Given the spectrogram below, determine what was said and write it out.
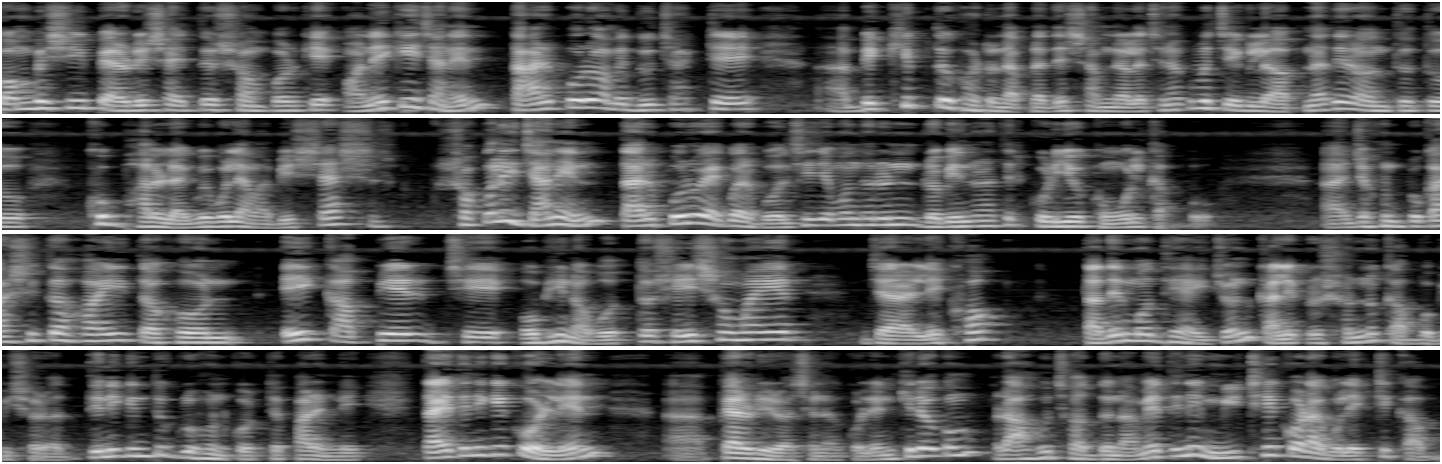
কম বেশি প্যারোডি সাহিত্য সম্পর্কে অনেকেই জানেন। তারপরও আমি দু চারটে বিক্ষিপ্ত ঘটনা আপনাদের সামনে আলোচনা করব, যেগুলো আপনাদের অন্তত খুব ভালো লাগবে বলে আমার বিশ্বাস। সকলেই জানেন, তার তারপরেও একবার বলছি, যেমন ধরুন রবীন্দ্রনাথের কড়িও কোমল কাব্য। যখন প্রকাশিত হয়, তখন এই কাব্যের যে অভিনবত্ব, সেই সময়ের যারা লেখক, তাদের মধ্যে একজন কালীপ্রসন্ন কাব্য বিশরদ। তিনি কিন্তু গ্রহণ করতে পারেননি। তাই তিনি কি করলেন? প্যারোডি রচনা করলেন। কীরকম? রাহু ছদ্মনামে তিনি মিঠে করা বলে একটি কাব্য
